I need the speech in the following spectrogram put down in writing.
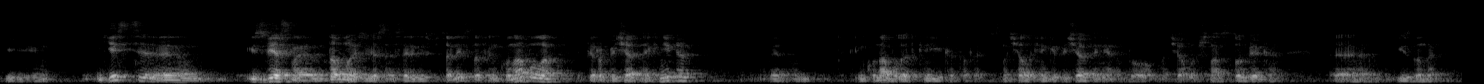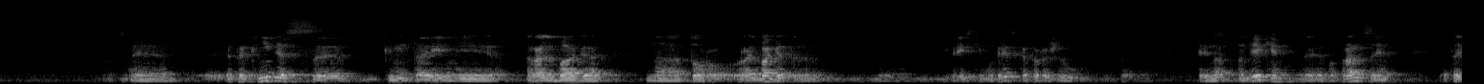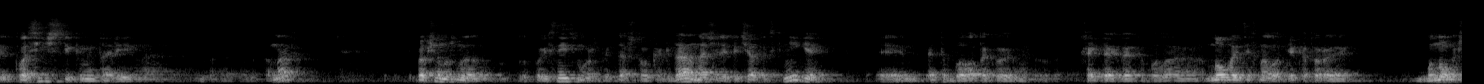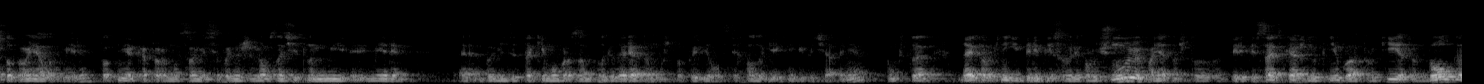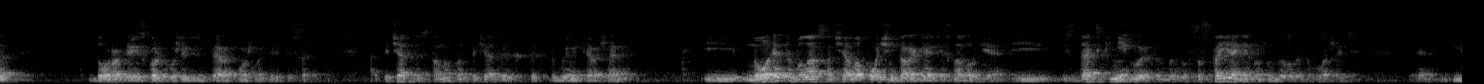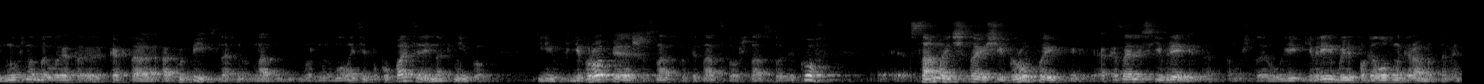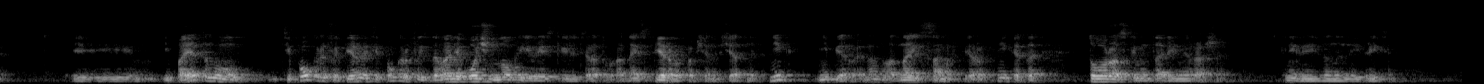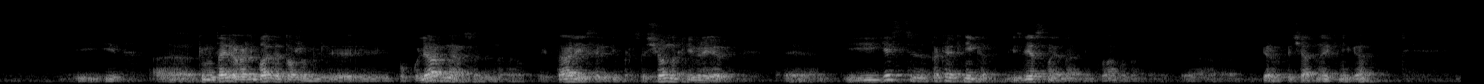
И есть э, известная, давно известная среди специалистов инкунабула, первопечатная книга. Э, инкунабула – это книги, которые с начала книгопечатания до начала 16 века э, изданы. Это книга с комментариями Ральбага на Тору. Ральбаг – это еврейский мудрец, который жил в 13 веке во Франции. Это классический комментарий на, на, на Танах. Вообще нужно пояснить, может быть, да, что когда начали печатать книги, э, это было такое хай-тек, это была новая технология, которая много что поменяла в мире. Тот мир, в котором мы с вами сегодня живем, в значительном мере э, выглядит таким образом благодаря тому, что появилась технология книгопечатания. Потому что до этого книги переписывали вручную. Понятно, что переписать каждую книгу от руки это долго, дорого и сколько уже экземпляров можно переписать. А печатный станок, он печатает их любыми тиражами. И, но это была сначала очень дорогая технология. И издать книгу, это было состояние, нужно было в это вложить. Э, и нужно было это как-то окупить. Нужно было найти покупателей на книгу. И в Европе 16, 15, 16 веков э, самой читающей группой оказались евреи, да? потому что евреи были поголовно грамотными. И, и поэтому типографы, первые типографы издавали очень много еврейской литературы. Одна из первых вообще напечатанных книг, не первая, да, но одна из самых первых книг, это Тора с комментариями Раши. Книга издана на иврите. И, и э, комментарии Ральбага тоже были популярны, особенно Италии, среди просвещенных евреев. Э, и есть такая книга, известная, да, первопечатная книга,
